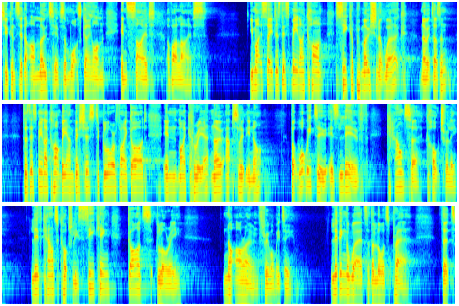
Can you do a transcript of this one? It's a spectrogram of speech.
to consider our motives and what's going on inside of our lives. You might say, Does this mean I can't seek a promotion at work? No, it doesn't. Does this mean I can't be ambitious to glorify God in my career? No, absolutely not. But what we do is live counterculturally, live counterculturally, seeking God's glory not our own, through what we do. Living the words of the Lord's Prayer that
